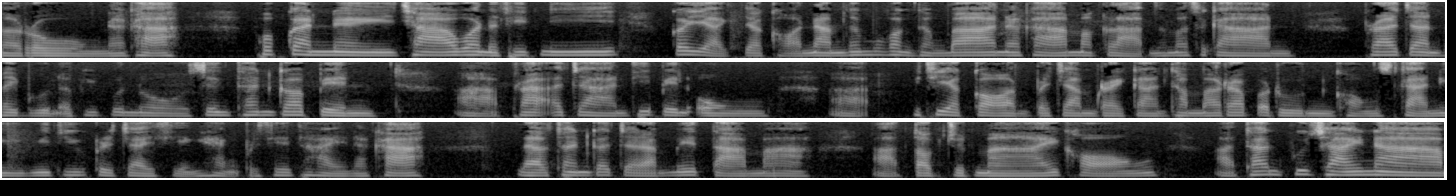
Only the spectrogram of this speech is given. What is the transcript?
มะโรงนะคะ พบกันในเช้าวันอาทิตย์นี้ ก็อยากจะขอนำท่านผู้ฟังทางบ้านนะคะ มากราบนมัสการ พระอาจารย์ไพบุญอภิปุโน ซึ่งท่านก็เป็นพระอาจารย์ที่เป็นองค์วิทยากรประจำรายการธรรมารับอรุณของสถานีวิทยุกระจายเสียงแห่งประเทศไทยนะคะ แล้วท่านก็จะเมตตามาอตอบจดหมายของอท่านผู้ใช้นาม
